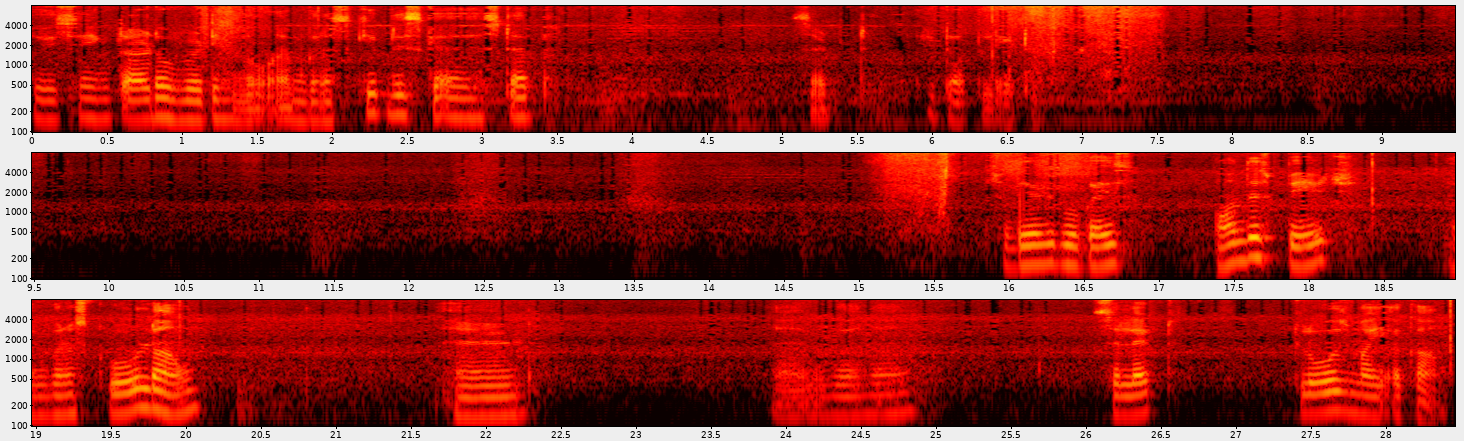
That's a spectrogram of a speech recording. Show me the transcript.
So he's saying tired of waiting. No, I'm gonna skip this step. Set it up later. So there you go guys. On this page I'm gonna scroll down and I'm gonna select close my account.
